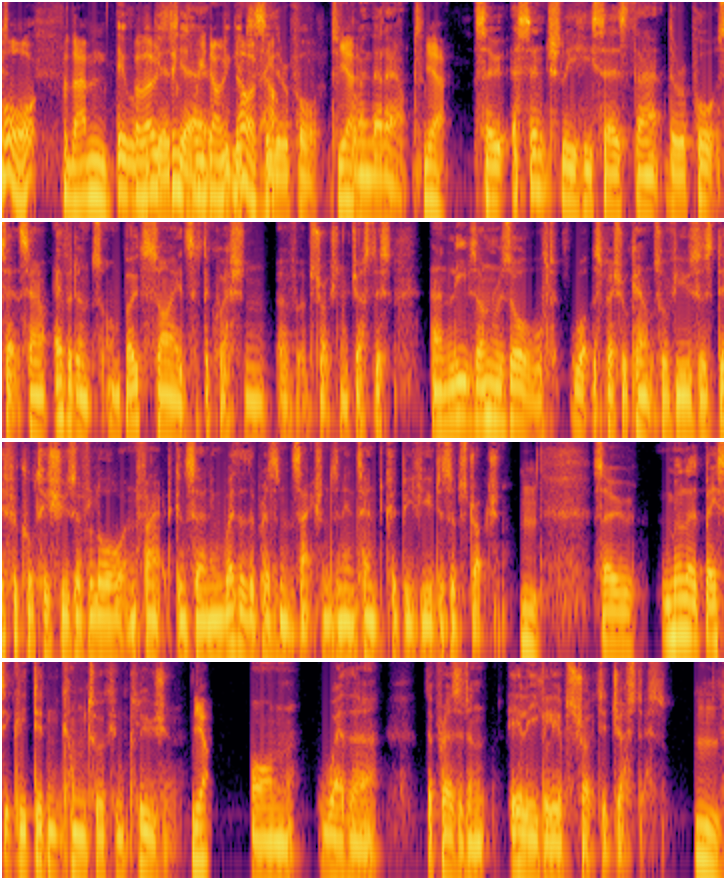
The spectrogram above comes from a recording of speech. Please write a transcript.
report for them It for would those be good, things yeah. we don't know to about. see the report to Yeah. find that out. Yeah. So essentially, he says that the report sets out evidence on both sides of the question of obstruction of justice and leaves unresolved what the special counsel views as difficult issues of law and fact concerning whether the president's actions and intent could be viewed as obstruction. Hmm. So Mueller basically didn't come to a conclusion Yeah. on whether the president illegally obstructed justice. Mm.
